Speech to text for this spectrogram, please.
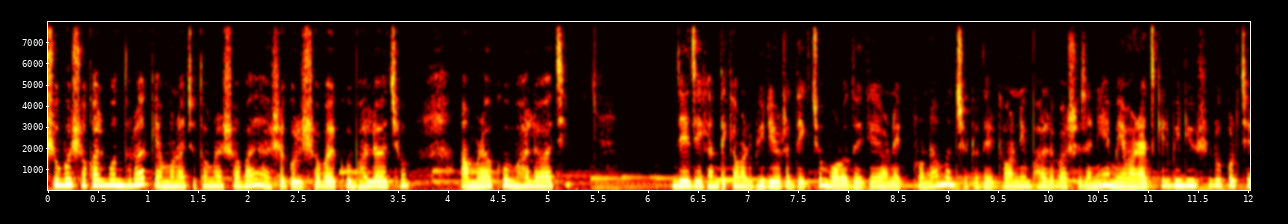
শুভ সকাল বন্ধুরা, কেমন আছো তোমরা সবাই? আশা করি সবাই খুব ভালো আছো, আমরাও খুব ভালো আছি। যে যেখান থেকে আমার ভিডিওটা দেখছ, বড়োদেরকে অনেক প্রণাম আর ছোটোদেরকে অনেক ভালোবাসা জানিয়ে আমি আমার আজকের ভিডিও শুরু করছি।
